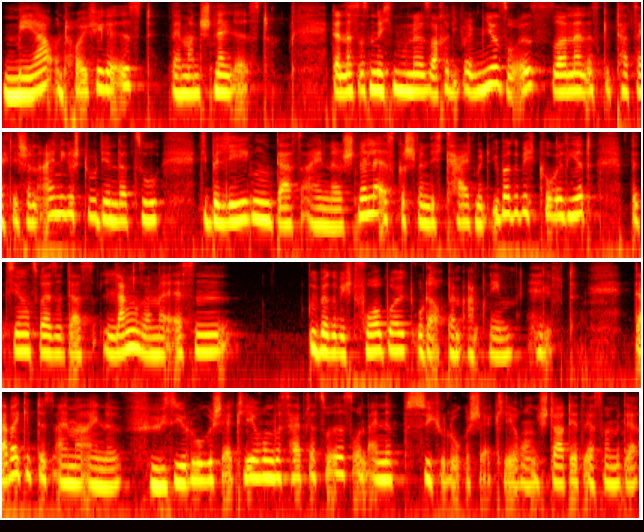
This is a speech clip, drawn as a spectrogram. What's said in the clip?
mehr und häufiger isst, wenn man schnell isst. Denn das ist nicht nur eine Sache, die bei mir so ist, sondern es gibt tatsächlich schon einige Studien dazu, die belegen, dass eine schnelle Essgeschwindigkeit mit Übergewicht korreliert, beziehungsweise dass langsame Essen Übergewicht vorbeugt oder auch beim Abnehmen hilft. Dabei gibt es einmal eine physiologische Erklärung, weshalb das so ist, und eine psychologische Erklärung. Ich starte jetzt erstmal mit der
